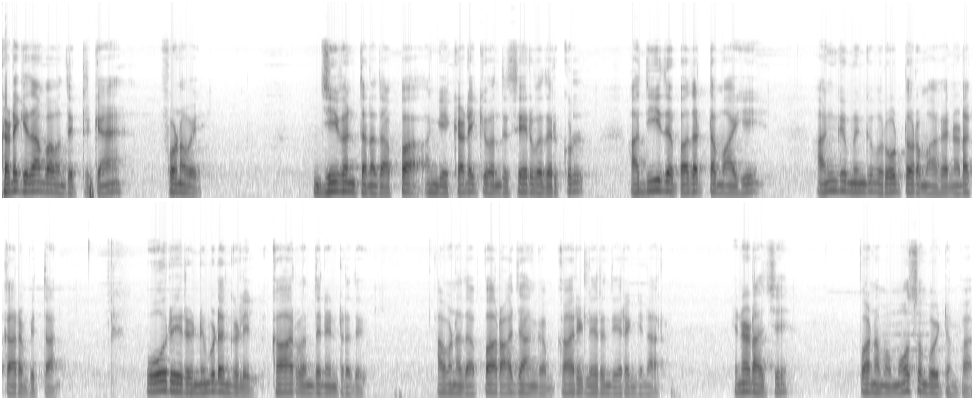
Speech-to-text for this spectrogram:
கடைக்கு தான்ப்பா வந்துட்டுருக்கேன் போனவை ஜீவன் தனது அப்பா அங்கே கடைக்கு வந்து சேருவதற்குள் அதீத பதட்டமாகி அங்குமிங்கும் ரோட்டோரமாக நடக்க ஆரம்பித்தான். ஓரிரு நிமிடங்களில் கார் வந்து நின்றது. அவனது அப்பா ராஜாங்கம் காரிலிருந்து இறங்கினார். என்னடாச்சு? இப்போ நம்ம மோசம் போயிட்டோம்ப்பா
